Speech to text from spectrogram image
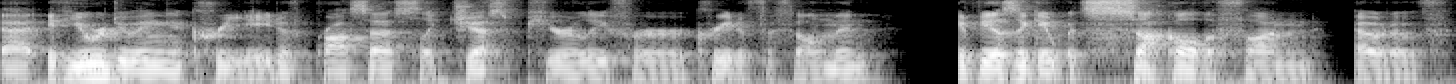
uh, if you were doing a creative process, like just purely for creative fulfillment, it feels like it would suck all the fun out of.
